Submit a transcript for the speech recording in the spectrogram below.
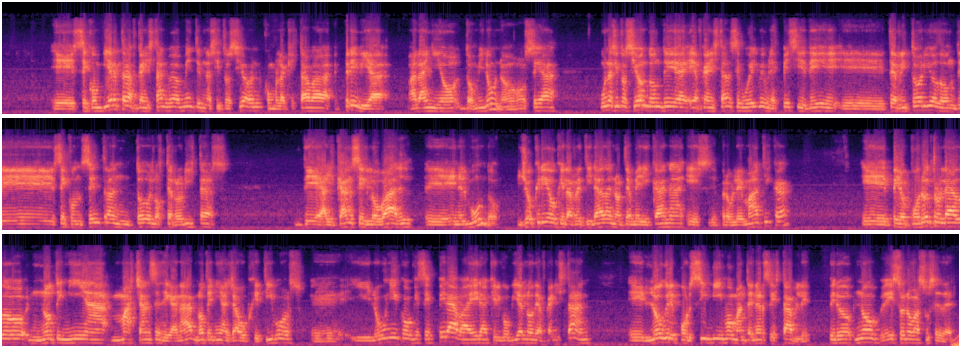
eh, se convierta Afganistán nuevamente en una situación como la que estaba previa al año 2001, o sea, una situación donde eh, Afganistán se vuelve una especie de territorio donde se concentran todos los terroristas de alcance global eh, en el mundo. Yo creo que la retirada norteamericana es problemática, eh, pero por otro lado no tenía más chances de ganar, no tenía ya objetivos eh, y lo único que se esperaba era que el gobierno de Afganistán logre por sí mismo mantenerse estable, pero no, eso no va a suceder.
